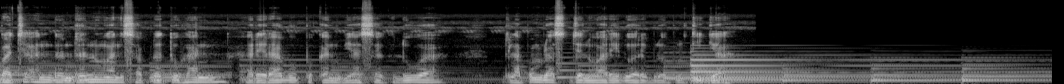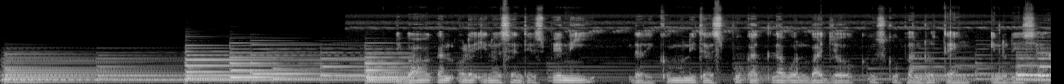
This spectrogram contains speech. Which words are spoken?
Bacaan dan Renungan Sabda Tuhan Hari Rabu Pekan Biasa Kedua 18 Januari 2023 Dibawakan oleh Innocentius Penny dari komunitas Pukat Labuan Bajo, Keuskupan Ruteng, Indonesia.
